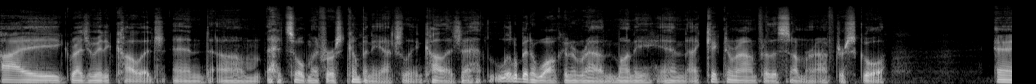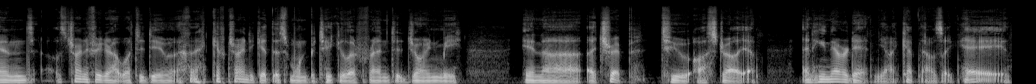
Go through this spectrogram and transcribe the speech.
I graduated college and um, I had sold my first company actually in college. And I had a little bit of walking around money, and I kicked around for the summer after school. And I was trying to figure out what to do. I kept trying to get this one particular friend to join me in a, a trip to Australia and he never did. Yeah, I kept. That. I was like, "Hey,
